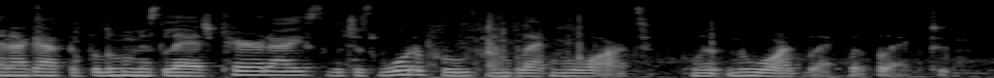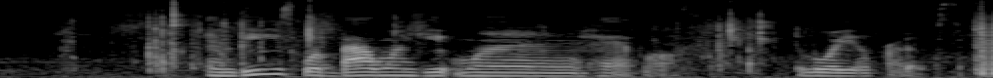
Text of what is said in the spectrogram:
And I got the Voluminous Lash Paradise, which is waterproof and Black Noir. Well, Noir is black, but black too. And these were buy one, get one half off. The L'Oreal products. And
